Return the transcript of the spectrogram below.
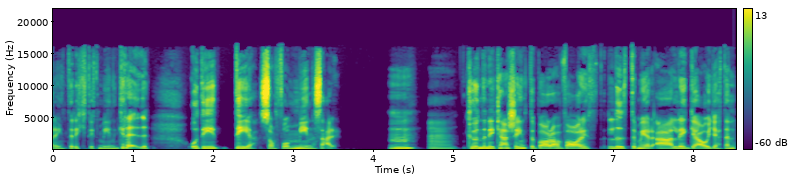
är inte riktigt min grej. Och det är det som får min så här, mm, Mm. kunde ni kanske inte bara ha varit lite mer ärliga och gett en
